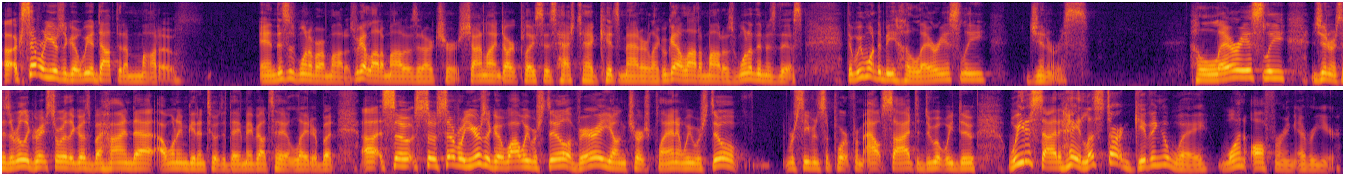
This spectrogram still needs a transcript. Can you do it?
Uh, several years ago, we adopted a motto. And this is one of our mottos. We got a lot of mottos at our church. Shine light in dark places, hashtag kids matter. Like we got a lot of mottos. One of them is this that we want to be hilariously generous. Hilariously generous. There's a really great story that goes behind that. I won't even get into it today. Maybe I'll tell you it later. But uh, so, so several years ago, while we were still a very young church plan and we were still receiving support from outside to do what we do, we decided, hey, let's start giving away one offering every year.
